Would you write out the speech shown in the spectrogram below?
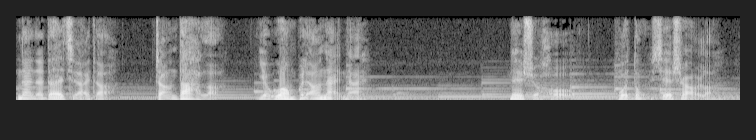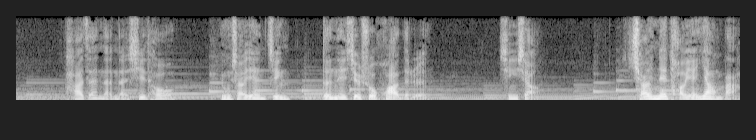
奶奶带起来的，长大了也忘不了奶奶。”那时候我懂些事儿了，趴在奶奶膝头，用小眼睛瞪那些说话的人，心想。瞧你那讨厌样吧！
